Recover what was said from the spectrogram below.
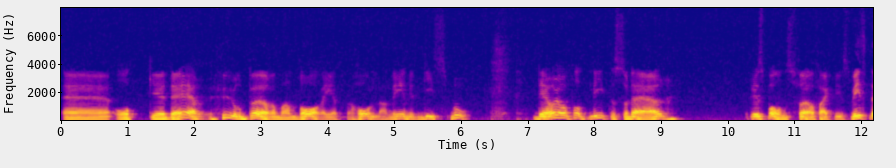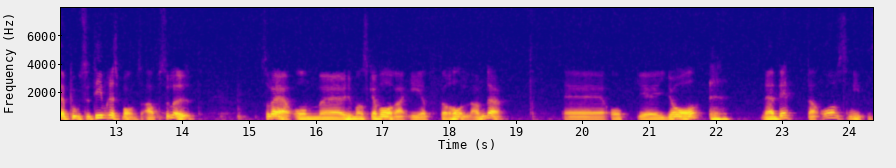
eh, och eh, det är hur bör man vara i ett förhållande enligt Gizmo. Det har jag fått lite sådär respons för faktiskt. Visst, det är positiv respons, absolut. Sådär om eh, hur man ska vara i ett förhållande. Eh, och eh, ja, när detta avsnittet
